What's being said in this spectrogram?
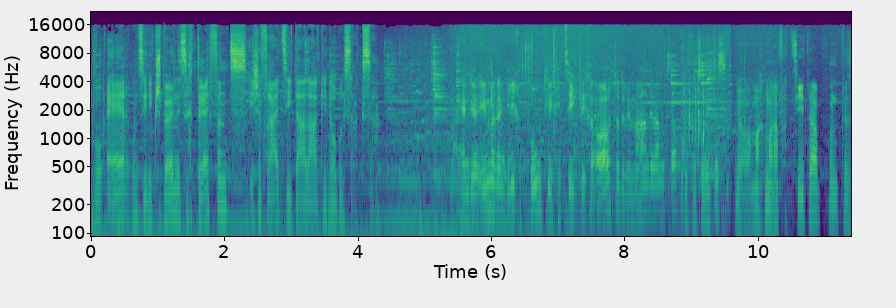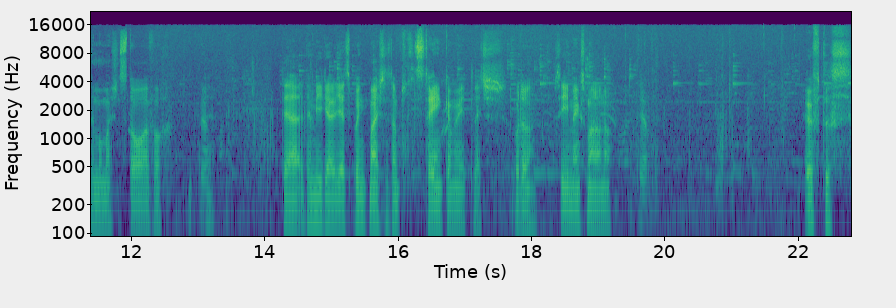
wo er und seine Gespöne sich treffen, ist eine Freizeitanlage in Obersachsen. Wir haben ja immer den gleichen Punkt, gleiche Zeit, gleiche Ort, oder wie wir haben ja gesagt. Wie funktioniert das? Ja, machen wir einfach Zeit ab und dann sind wir meistens da einfach. Ja. Der, der Miguel jetzt bringt meistens dann das Trinken mit, oder sie manchmal auch noch. Ja. Öfters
